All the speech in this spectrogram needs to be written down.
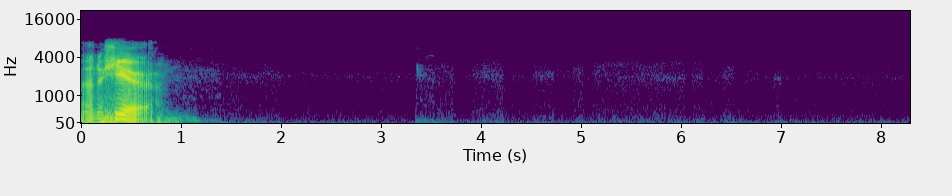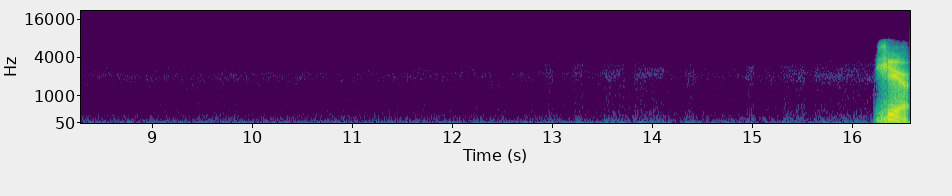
And here. Here.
